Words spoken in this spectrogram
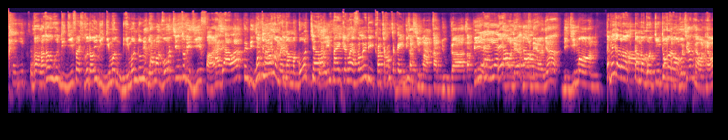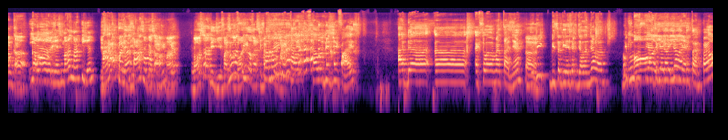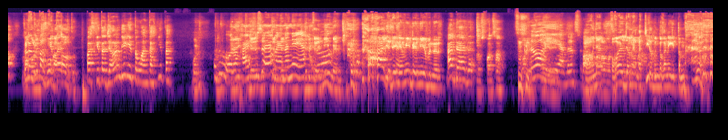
kayak gitu Enggak enggak tahu gua di Digivice. Gua tau Digimon. Digimon dulu. Dia Tamagotchi itu Digivice. Ada alatnya Gua Digivice. dulu nggak main Tamagotchi, boy. Naikin levelnya dikocok-kocok kayak gini. dikasih makan juga, tapi Iya, iya, eh, tahu, model itu tahu. modelnya Digimon. Tapi kalau Tamagotchi itu Kalau Tamagotchi kan hewan-hewan kan. eh, kalau Iya. nggak dikasih makan mati kan? ya sama mati lah, Digivice sama, juga sama. juga. Nggak usah Digivice aja lo kasih sama makan. ini kalau kalau Digivice ada uh, accelerometernya, Eh. jadi bisa diajak jalan-jalan. Jadi lu Oh, mesti ajak iya, iya, jalan-jalan iya. ditempel. Terus kalau nanti itu pas kita pas kita jalan dia ngitung langkah kita. Waduh. Aduh, orang kaya susah ya mainannya ya. Jadi kayak. Mi Band. Jadi kayak Mi Band iya bener. Ada ada. Belum sponsor. oh iya belum Paham, Pokoknya pokoknya jam yang kecil bentukannya hitam.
